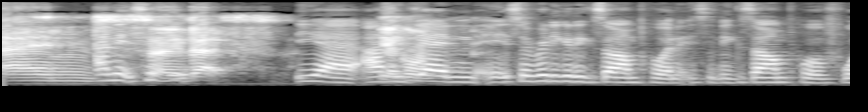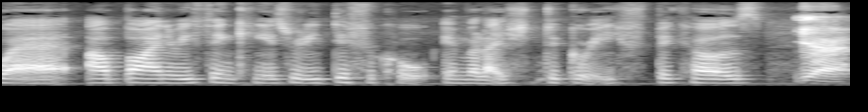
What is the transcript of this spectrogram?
And, And it's so a- that's Yeah, and Yeah, go on. again, it's a really good example, and it's an example of where our binary thinking is really difficult in relation to grief because yeah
